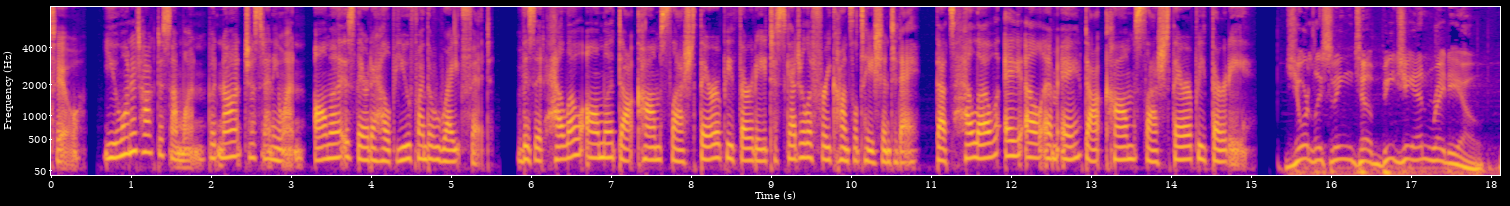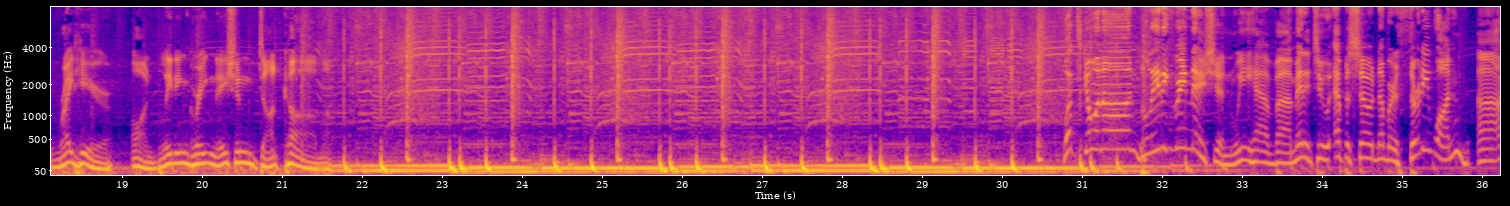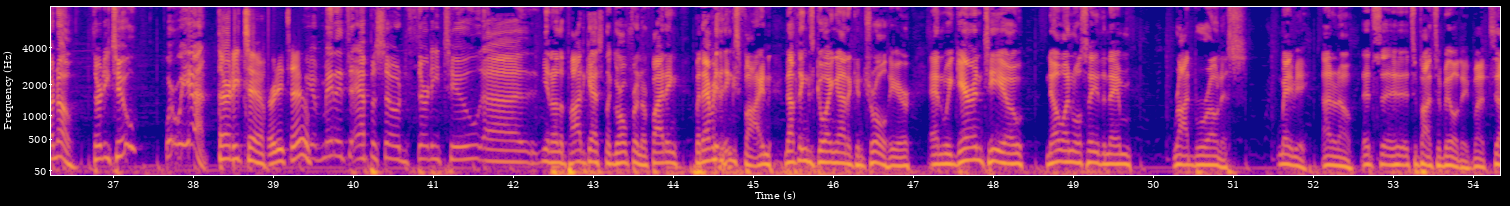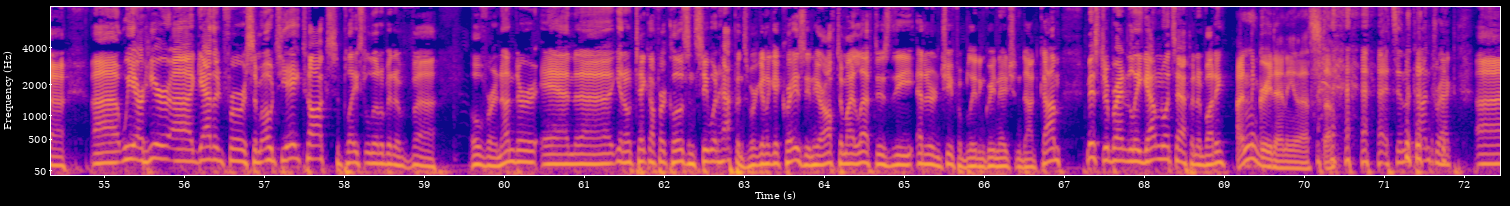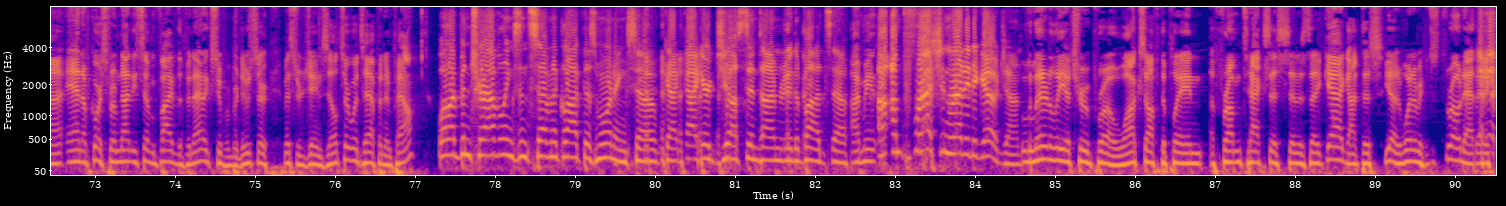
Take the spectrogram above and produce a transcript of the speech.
too. You want to talk to someone, but not just anyone. Alma is there to help you find the right fit. Visit helloalma.com slash therapy30 to schedule a free consultation today. That's helloalma.com slash therapy30. You're listening to BGN Radio right here on bleedinggreennation.com. What's going on, Bleeding Green Nation? We have uh, made it to episode number 31. Uh, or no, 32? Where are we at? 32. 32. We have made it to episode 32. Uh, you know, the podcast and the girlfriend are fighting, but everything's fine. Nothing's going out of control here. And we guarantee you, no one will say the name Rob Bironas. Maybe. I don't know. It's a, it's a possibility. But uh, uh, we are here uh, gathered for some OTA talks, to place a little bit of uh, over and under, and, uh, you know, take off our clothes and see what happens. We're going to get crazy in here. Off to my left is the editor in chief of bleedinggreennation.com, Mr. Brandon Lee Gowton. What's happening, buddy? I didn't agree to any of that stuff. it's in the contract. uh, and of course, from 97.5, the Fanatic super producer, Mr. James Zelter. What's happening, pal? Well, I've been traveling since seven o'clock this morning, so got got here just in time to do the pod. So I mean, I- I'm fresh and ready to go, John. literally a true pro walks off the plane from Texas and is like, "Yeah, I got this. Yeah, whatever. Just throw it at me."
